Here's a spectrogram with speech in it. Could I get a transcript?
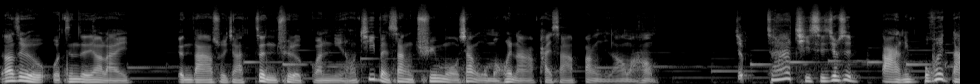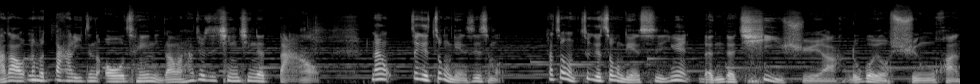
然后这个我真的要来跟大家说一下正确的观念哦。基本上驱魔像我们会拿拍沙棒，你知道吗？哈，就它其实就是打，你不会打到那么大力，真的 OK，你知道吗？它就是轻轻的打哦。那这个重点是什么？它这种这个重点是因为人的气血啊，如果有循环，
